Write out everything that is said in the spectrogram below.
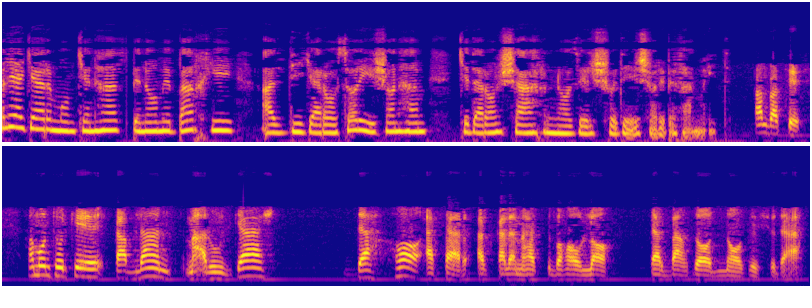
ولی اگر ممکن هست به نام برخی از دیگر آثار ایشان هم که در آن شهر نازل شده اشاره بفرمایید. البته همانطور که قبلا معروض گشت ده ها اثر از قلم حضرت الله در بغداد نازل شده است.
